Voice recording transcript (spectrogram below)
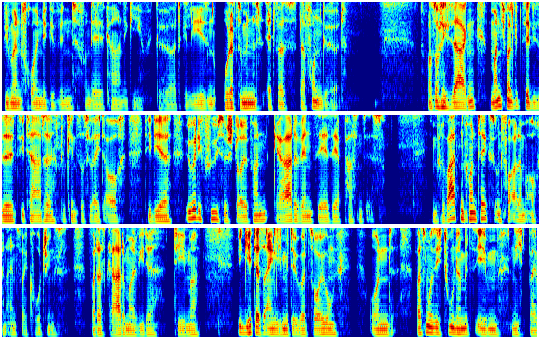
Wie man Freunde gewinnt von Dale Carnegie gehört, gelesen oder zumindest etwas davon gehört. Was soll ich sagen? Manchmal gibt es ja diese Zitate, du kennst das vielleicht auch, die dir über die Füße stolpern, gerade wenn es sehr, sehr passend ist. Im privaten Kontext und vor allem auch in ein, zwei Coachings war das gerade mal wieder Thema. Wie geht das eigentlich mit der Überzeugung? Und was muss ich tun, damit es eben nicht bei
